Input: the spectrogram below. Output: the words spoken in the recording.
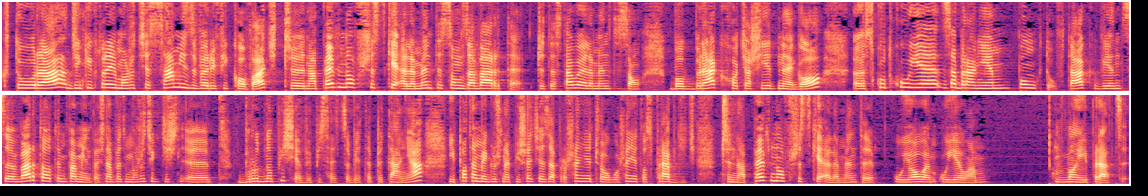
która, dzięki której możecie sami zweryfikować, czy na pewno wszystkie elementy są zawarte, czy te stałe elementy są, bo brak chociaż jednego e, skutkuje zabraniem punktów, tak? Więc warto o tym pamiętać. Nawet możecie gdzieś e, w brudnopisie wypisać sobie te pytania i potem, jak już napiszecie zaproszenie czy ogłoszenie, to sprawdzić, czy na pewno wszystkie elementy ująłem, ujęłam w mojej pracy.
